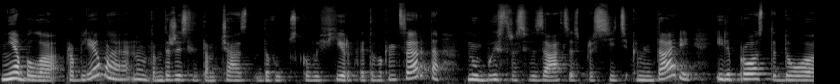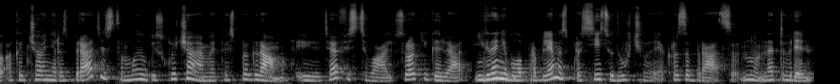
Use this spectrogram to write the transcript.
Не было проблемы, ну, там, даже если там час до выпуска в эфир этого концерта, ну, быстро связаться, спросить комментарий, или просто до окончания разбирательства мы исключаем это из программы. И у тебя фестиваль, сроки горят. Никогда не было проблемы спросить у двух человек, разобраться, ну, на это время.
